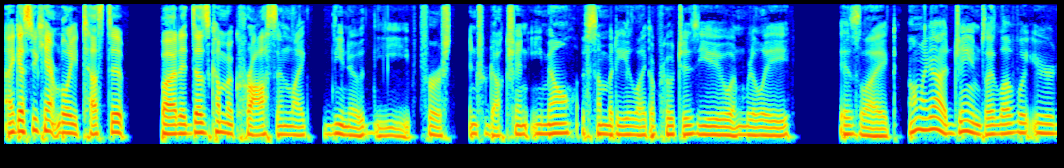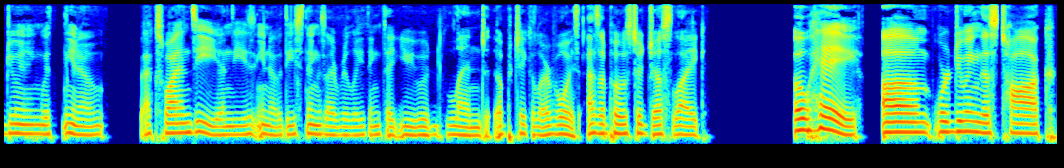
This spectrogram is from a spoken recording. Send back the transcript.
I guess you can't really test it, but it does come across in like, you know, the first introduction email. If somebody like approaches you and really is like, oh my god, James, I love what you're doing with you know X, Y, and Z, and these you know these things. I really think that you would lend a particular voice, as opposed to just like, oh hey, um, we're doing this talk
